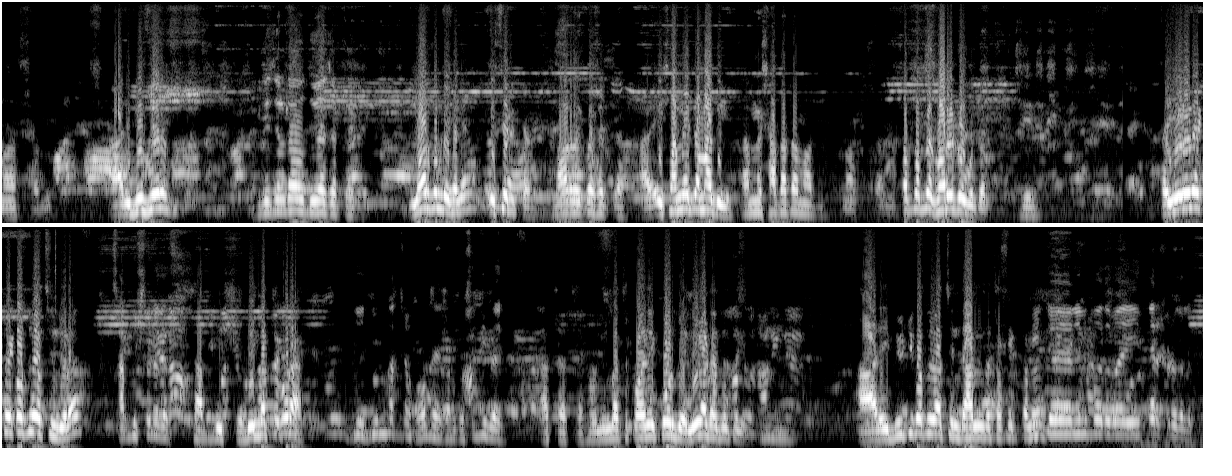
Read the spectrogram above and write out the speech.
মাশাআল্লাহ। আর ডিজেল গ্রিজেলটাও দুই হাজার টাকা। নর কোনটা এখানে? এই সেটটা বারো ওই পাশেরটা। আর এই সামনে একটা মাদি? সামনে সাদাটা মাদি। মাশাআল্লাহ। সব আপনার ঘরের কবুতর? জি। তাই এর একটা কত যাচ্ছেন জোড়া? ছাব্বিশশো টাকা। ছাব্বিশশো। ডিম বাচ্চা করা? ডিম বাচ্চা হবে এখন দিবেন আচ্ছা আচ্ছা এখন ডিম বাচ্চা কয়নি করবে? নিরাটা বলতে গেলে। আর এই বিউটি কত যাচ্ছেন? ডান চকলেট কালার নিলে পরে ভাই তেরোশো টাকা লাগবে।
